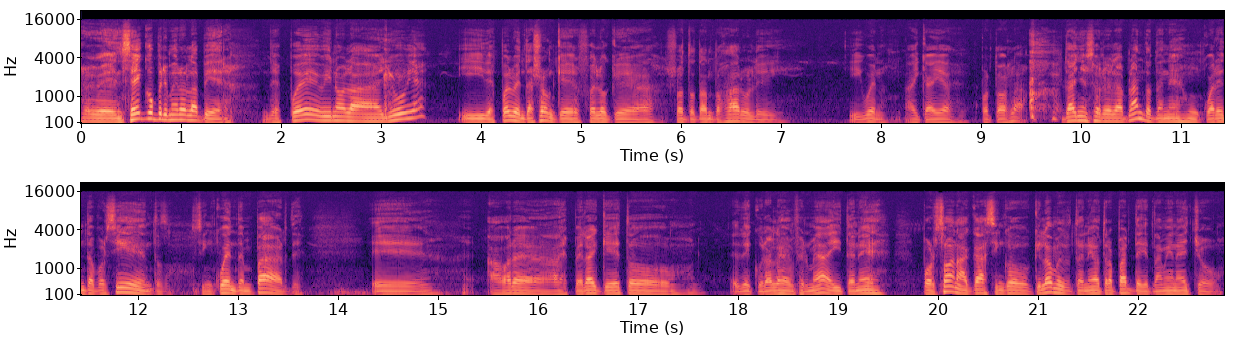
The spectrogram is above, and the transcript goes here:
En seco primero la piedra, después vino la lluvia y después el ventallón, que fue lo que ha roto tantos árboles y, bueno, hay caídas por todos lados. Daño sobre la planta tenés un 40%, 50% en parte. Eh, ahora a esperar que esto de curar las enfermedades y tenés por zona acá 5 kilómetros, tenés otra parte que también ha hecho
